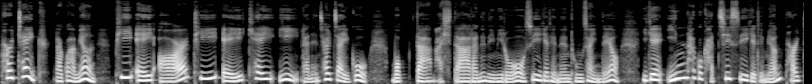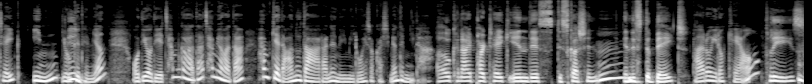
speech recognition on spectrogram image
partake라고 하면 p-a-r-t-a-k-e라는 철자이고 먹 다, 마시다 라는 의미로 쓰이게 되는 동사인데요. 이게 in하고 같이 쓰이게 되면 partake, in 이렇게 in. 되면 어디 어디에 참가하다, 참여하다, 함께 나누다라는 의미로 해석하시면 됩니다. Oh, can I partake in this discussion, in this debate, 바로 이렇게요. please?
